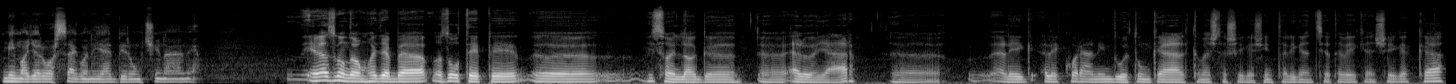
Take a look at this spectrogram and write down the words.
mi Magyarországon ilyet bírunk csinálni. Én azt gondolom, hogy ebbe az OTP viszonylag előjár. Elég, elég korán indultunk el a mesterséges intelligencia tevékenységekkel.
